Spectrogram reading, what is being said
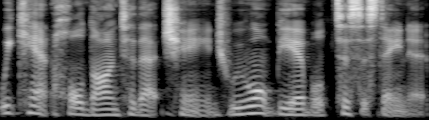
we can't hold on to that change. We won't be able to sustain it.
